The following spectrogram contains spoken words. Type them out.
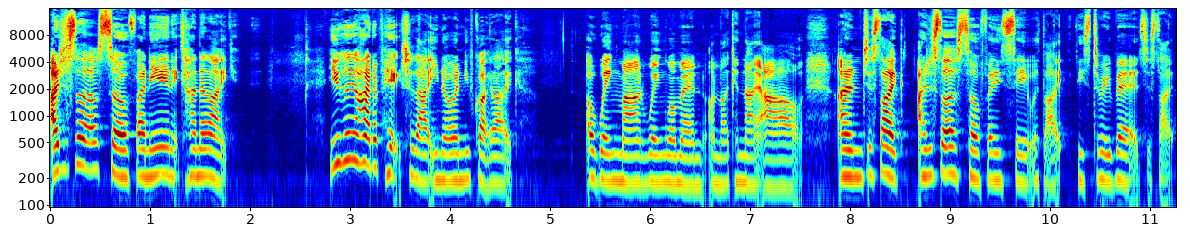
I just thought that was so funny, and it kind of like you can kind of picture that, you know, when you've got like a wingman, wingwoman on like a night out, and just like I just thought it was so funny to see it with like these three birds, just like.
